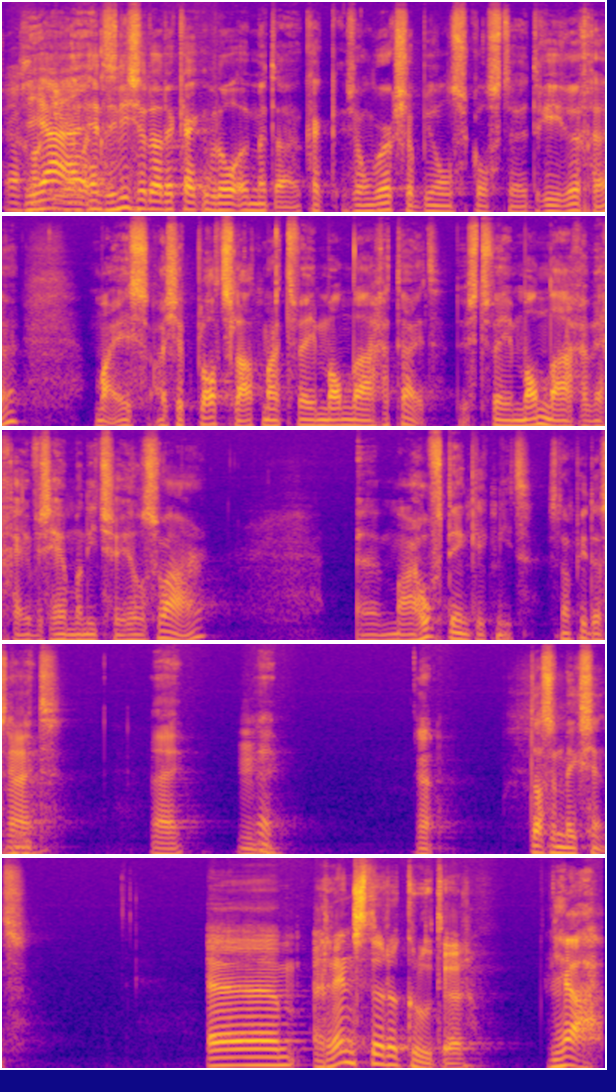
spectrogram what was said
gewoon Ja, en het is niet zo dat ik, kijk, ik bedoel, met, eh, kijk, zo'n workshop bij ons kost eh, drie ruggen. Maar is, als je het plat slaat, maar twee mandagen tijd. Dus twee mandagen weggeven is helemaal niet zo heel zwaar. Eh, maar hoeft denk ik niet. Snap je? Dat is Nee. niet, Nee. Mhm. nee. ja. doesn't make sense. Ehm, Rens de recruiter. Ja,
